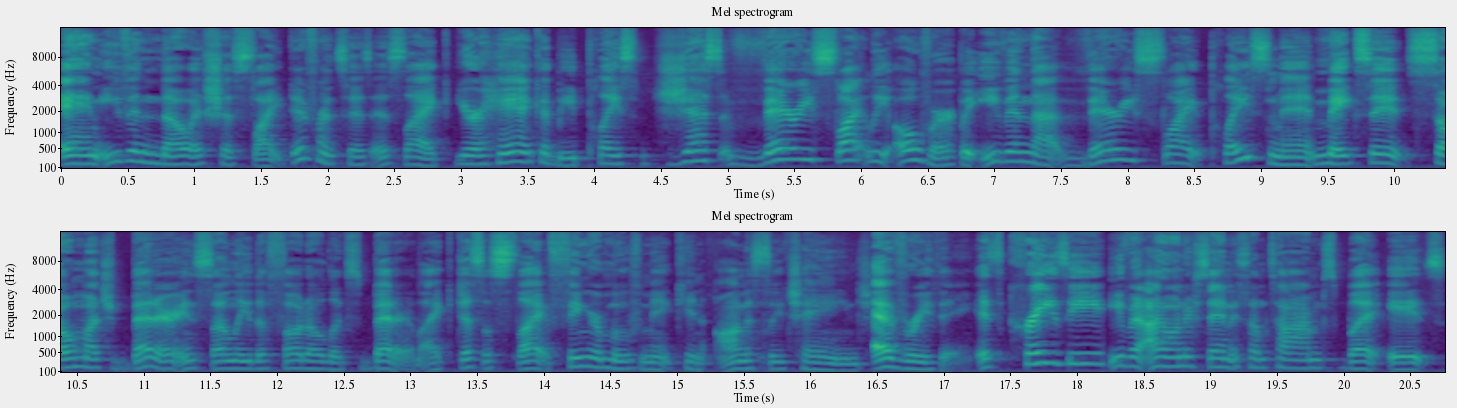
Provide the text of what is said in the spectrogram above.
and even though it's just slight differences, it's like your hand could be placed just very slightly over, but even that very slight placement makes it so much better. And suddenly the photo looks better. Like just a slight finger movement can honestly change everything. It's crazy. Even I don't understand it sometimes, but it's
